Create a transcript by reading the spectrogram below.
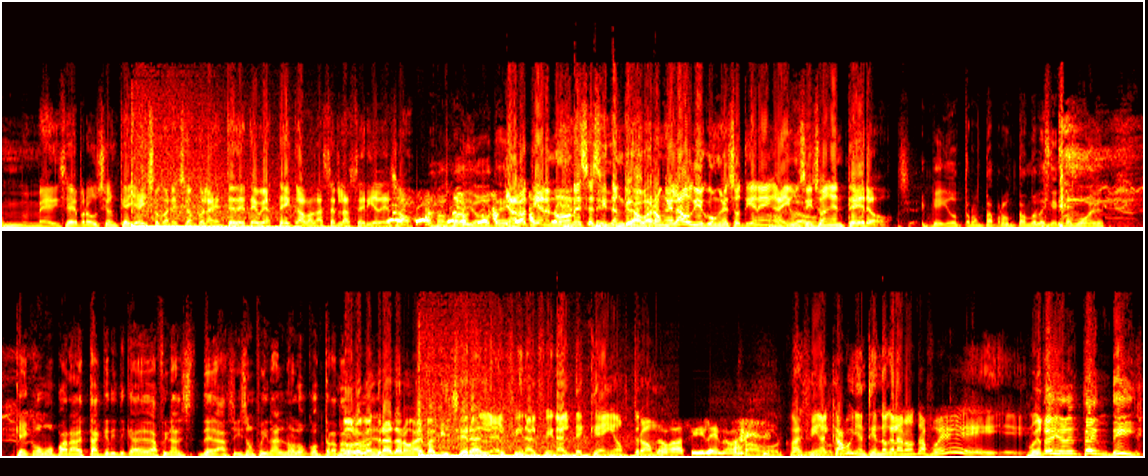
Me dice de producción que ya hizo conexión con la gente de TV Azteca. Van a hacer la serie de eso. Ya lo tienen, no lo necesitan. Grabaron el audio y con eso tienen ahí un season entero. Que Tron está preguntándole que cómo es, que cómo para esta crítica de la final de la season final no lo contrataron. No lo a él. contrataron a él para que hiciera el, el final final de Game of Thrones. No vacile, no. Por favor. Al fin y al cabo, yo entiendo que la nota fue. eh, Coyote, yo no entendí.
